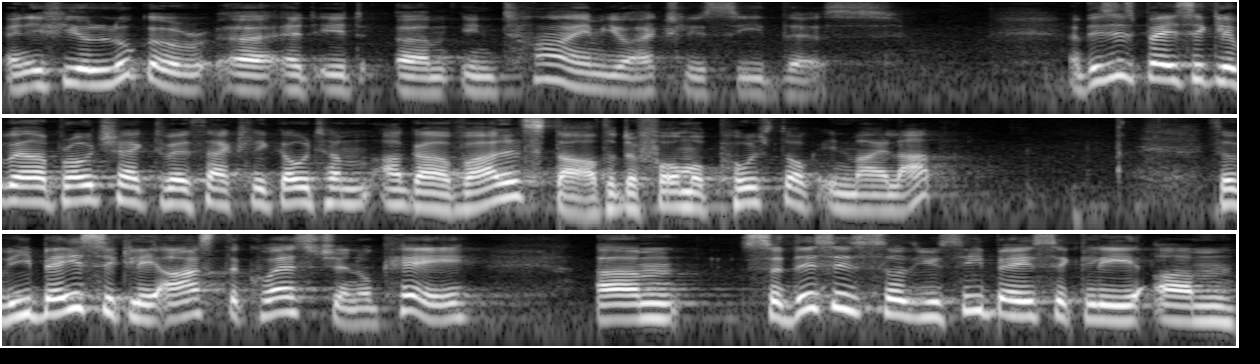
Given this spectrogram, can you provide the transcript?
And if you look uh, at it um, in time, you actually see this. And this is basically where a project with actually Gautam Agarwal started, a former postdoc in my lab. So we basically asked the question, okay, um, so this is, so you see basically um,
